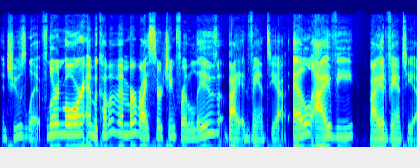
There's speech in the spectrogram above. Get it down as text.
and choose Liv. Learn more and become a member by searching for Liv by Advantia. L I V by Advantia.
